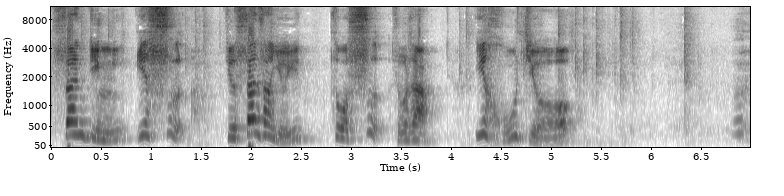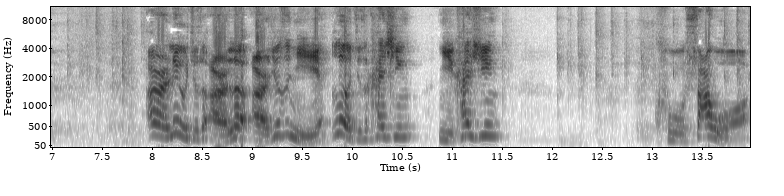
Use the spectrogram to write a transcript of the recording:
山顶一寺，就山上有一座寺，是不是啊？一壶酒，二六就是耳乐，耳就是你，乐就是开心，你开心，苦杀我，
